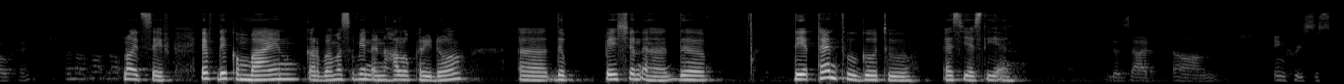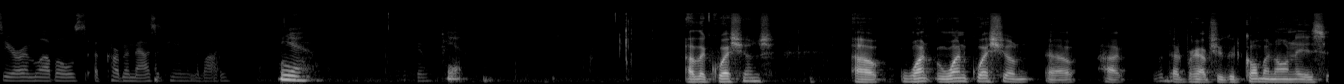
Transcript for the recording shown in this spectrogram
Okay. No, it's safe. If they combine carbamazepine and haloperidol, uh, the patient, uh, the, they tend to go to SGSTN. Does that increase the serum levels of carbamazepine in the body? Yeah, Thank yeah. Other questions? Uh, One, one question uh, uh, that perhaps you could comment on is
